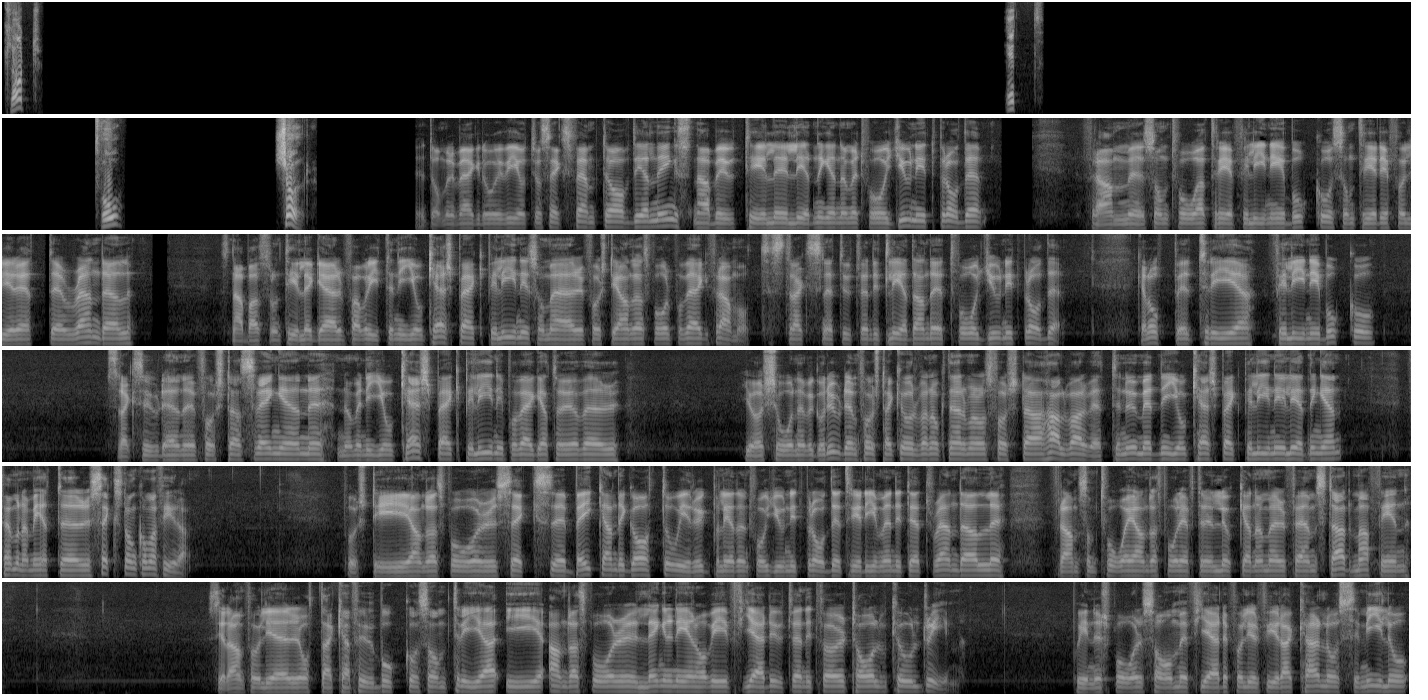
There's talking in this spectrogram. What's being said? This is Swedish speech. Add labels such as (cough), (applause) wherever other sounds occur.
Klart. Ett. Två. Kör! Eh, de är iväg då i V86 femte avdelning. Snabb ut till eh, ledningen nummer två, Unit Brodde. Fram eh, som tvåa, tre Fellini Bocco. Som tredje följer ett Randall. Snabbast från tillägg är favoriten Io Cashback Pellini som är först i andra spår på väg framåt. Strax snett utvändigt ledande två Unit Brodde. Galopp tre Fellini Bocco. Strax ur den första svängen, nummer nio Cashback Pellini på väg att ta över. Gör så när vi går ur den första kurvan och närmar oss första halvvarvet. Nu med Nio Cashback Pellini i ledningen. 500 meter 16,4. Först i andra spår 6 eh, Bacon Degato i rygg på ledaren 2 Unit Brodde. Tredje invändigt 1 Randall. Fram som tvåa i andra spår efter en lucka nummer 5 Stad Muffin. Sedan följer åtta Cafu Bocco som trea i andra spår. Längre ner har vi fjärde utvändigt för 12 Cool Dream. På innerspår som fjärde följer fyra Carlos Emilo.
